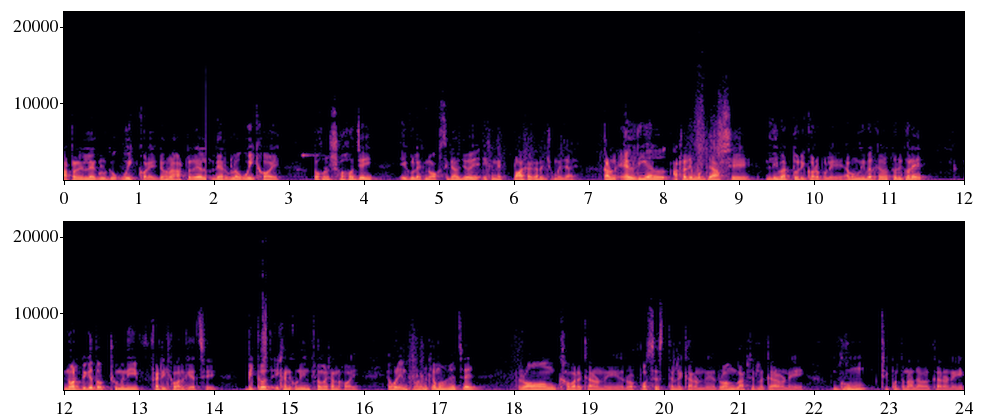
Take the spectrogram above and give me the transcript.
আর্টারিয়াল লেয়ারগুলোকে উইক করে, যখন আর্টারিয়াল লেয়ারগুলো উইক হয়, তখন সহজেই এগুলো এখানে অক্সিডাইজ হয়ে এখানে প্লাক আকারে জমে যায়। কারণ এলডিএল আটারের মধ্যে আসে লিভার তৈরি করে বলে, এবং লিভার কেন তৈরি করে? Not of too many fatty খাবার গেছে। বিকজ এখানে কোনো ইনফ্লামেশন হয়। এখন ইনফ্লামেশন কেমন হয়েছে? রং খাবারের কারণে প্রসেস তেলের কারণে, রং লাইফস্টাইলের কারণে, ঘুম ঠিকমতো না যাওয়ার কারণে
